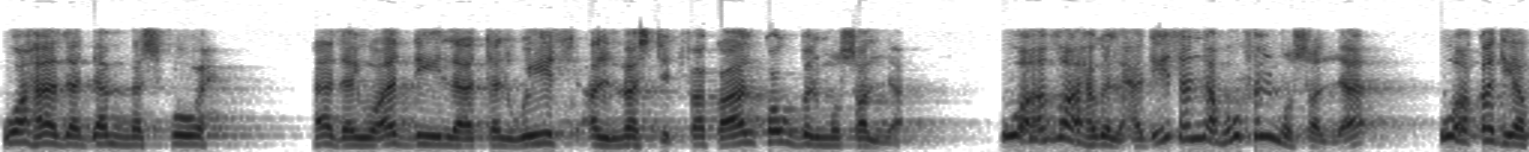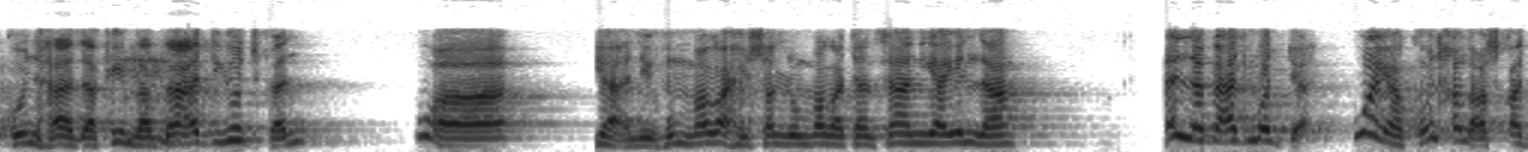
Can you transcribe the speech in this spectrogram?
وهذا دم مسفوح هذا يؤدي إلى تلويث المسجد. فقال قرب المصلى. وظاهر الحديث أنه في المصلى وقد يكون هذا فيما بعد يدفن ويعني هم ما راح يصلوا مرة ثانية إلا إلا بعد مدة ويكون خلاص قد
